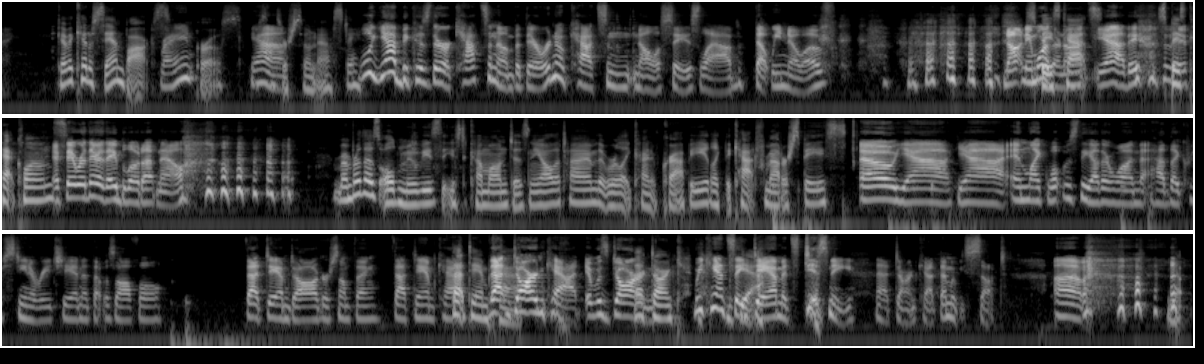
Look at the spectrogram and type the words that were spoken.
Give a kid a sandbox. Right? Gross. Yeah. Those are so nasty. Well, yeah, because there are cats in them, but there were no cats in Nala Se's lab that we know of. Not anymore. Space they're cats? not. Yeah, they Space cat clones. If they were there, they blowed up now. Remember those old movies that used to come on Disney all the time that were like kind of crappy, like The Cat from Outer Space? Oh yeah, yeah. And like what was the other one that had like Christina Ricci in it that was awful? That damn dog or something. That damn cat. That damn That cat. darn cat. It was darn. That darn cat. We can't say Yeah. damn, it's Disney. That darn cat. That movie sucked. Um Yep.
